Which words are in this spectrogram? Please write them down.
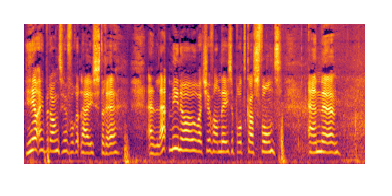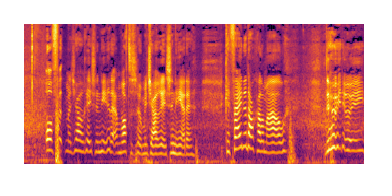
Heel erg bedankt weer voor het luisteren. En let me know wat je van deze podcast vond. En uh, of het met jou resoneerde en wat er zo met jou resoneerde. Oké, fijne dag allemaal. Doei doei.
